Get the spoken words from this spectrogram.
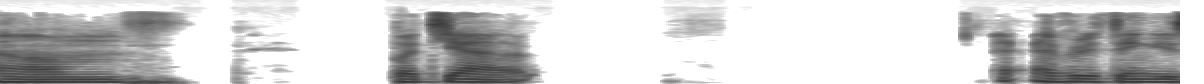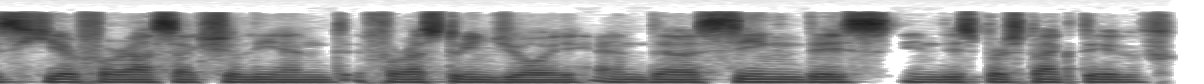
Um, but yeah, everything is here for us actually, and for us to enjoy. And uh, seeing this in this perspective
